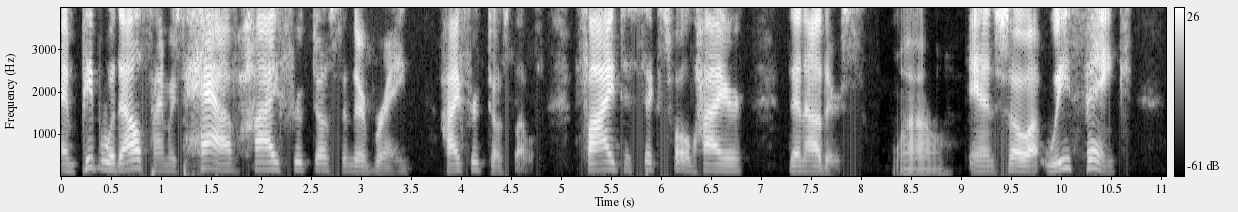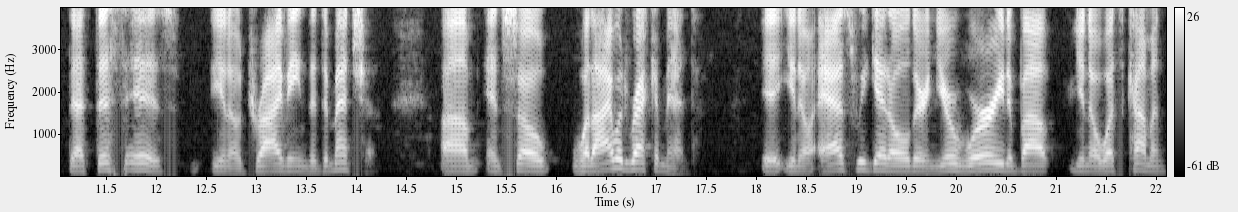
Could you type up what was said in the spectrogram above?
And people with Alzheimer's have high fructose in their brain, high fructose levels, five to six fold higher than others. Wow. And so uh, we think that this is, you know, driving the dementia. Um, and so what I would recommend, it, you know, as we get older and you're worried about, you know, what's coming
